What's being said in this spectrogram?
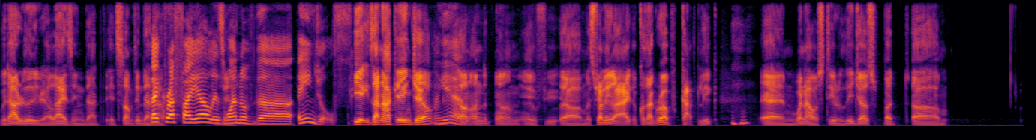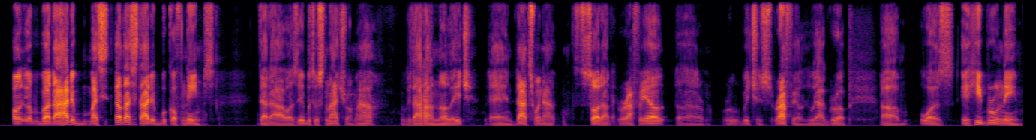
without really realizing that it's something that like I've- Raphael is one of the angels. Yeah, he's an archangel. Yeah. On, on, on if you, um, especially because I, grew up Catholic, Mm-hmm. and when I was still religious, but um, on, but I had a, my elder sister had a book of names that I was able to snatch from her without her knowledge, and that's when I saw that Raphael, uh, which is Raphael, where I grew up, um, was a Hebrew name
